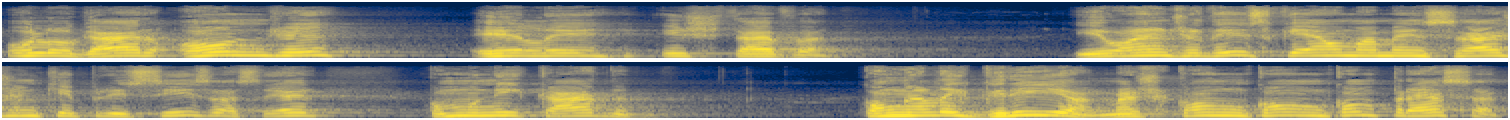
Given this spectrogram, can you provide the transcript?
o lugar onde ele estava. E o anjo diz que é uma mensagem que precisa ser comunicada com alegria, mas com, com, com pressa.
